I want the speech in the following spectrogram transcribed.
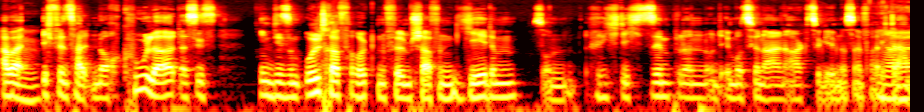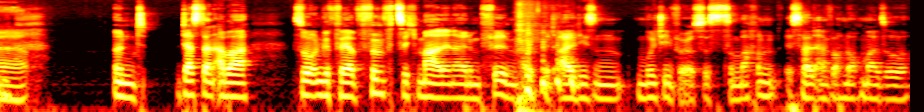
Aber mhm. ich finde es halt noch cooler, dass sie es in diesem ultra verrückten Film schaffen, jedem so einen richtig simplen und emotionalen Arc zu geben. Das ist einfach echt ja, der Ja, Und das dann aber so ungefähr 50 Mal in einem Film halt mit all diesen Multiverses zu machen, ist halt einfach noch mal so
